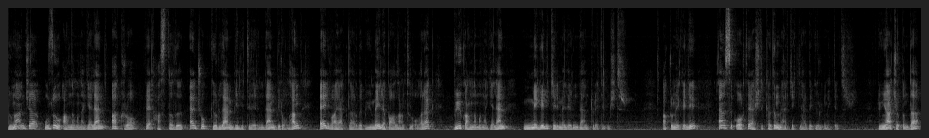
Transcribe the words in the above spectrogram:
Yunanca uzuv anlamına gelen akro ve hastalığın en çok görülen belirtilerinden biri olan el ve ayaklarda büyümeyle bağlantılı olarak büyük anlamına gelen megali kelimelerinden türetilmiştir. Akromegali en sık orta yaşlı kadın ve erkeklerde görülmektedir. Dünya çapında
